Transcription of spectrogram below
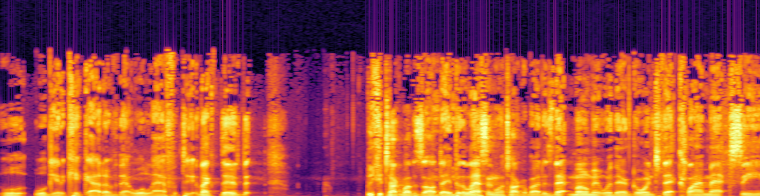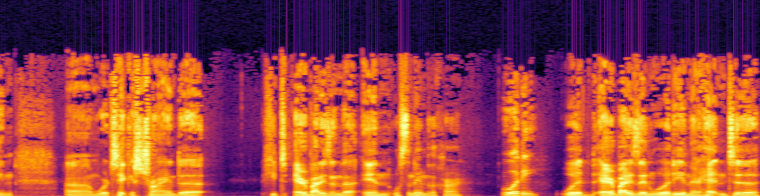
we'll we'll get a kick out of that we'll laugh with. together. Like there, we could talk about this all day, but the last thing I want to talk about is that moment where they're going to that climax scene um, where Tick is trying to. He everybody's in the in what's the name of the car? Woody. Wood. Everybody's in Woody, and they're heading to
